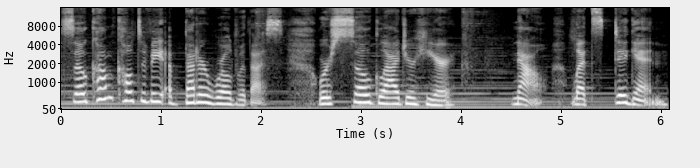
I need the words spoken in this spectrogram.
So come cultivate a better world with us. We're so glad you're here. Now, let's dig in.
